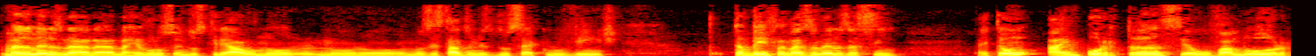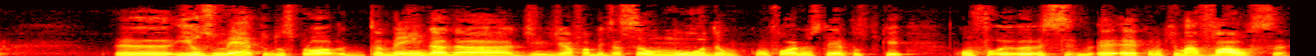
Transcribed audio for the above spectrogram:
Mais ou menos na, na, na Revolução Industrial no, no, nos Estados Unidos do século XX, também foi mais ou menos assim. Então, a importância, o valor Uh, e os métodos também da, da de, de, alfabetização mudam conforme os tempos, porque como que uma valsa.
